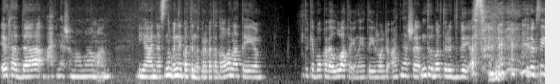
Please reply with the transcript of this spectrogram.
Ir tada atneša mama man ją, nes, nu, jinai pati nupirko tą dovaną, tai tokia buvo pavėluota, jinai tai, žodžiu, atneša, nu, tai dabar turiu dvi jas. tai toksai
